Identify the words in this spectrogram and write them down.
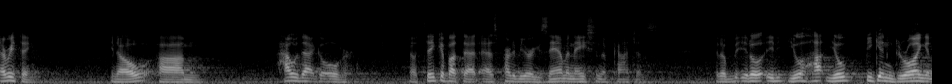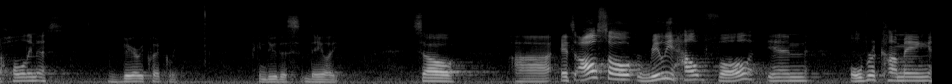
everything, you know, um, how would that go over? You know, think about that as part of your examination of conscience. It'll, it'll, it, you'll, you'll begin growing in holiness very quickly if you can do this daily. So, uh, it's also really helpful in overcoming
